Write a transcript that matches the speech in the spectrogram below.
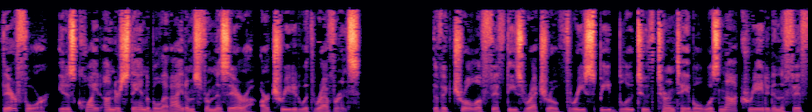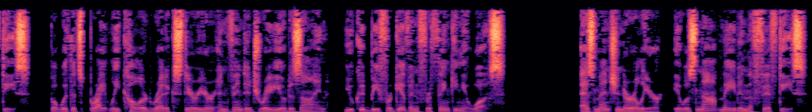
Therefore, it is quite understandable that items from this era are treated with reverence, the Victrola 50's retro 3-speed Bluetooth turntable was not created in the 50s, but with its brightly colored red exterior and vintage radio design, you could be forgiven for thinking it was. As mentioned earlier, it was not made in the 50s,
